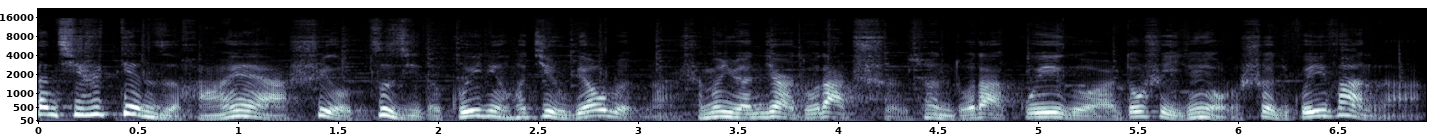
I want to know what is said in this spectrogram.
但其实电子行业啊是有自己的规定和技术标准的，什么元件多大尺寸、多大规格，都是已经有了设计规范的。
